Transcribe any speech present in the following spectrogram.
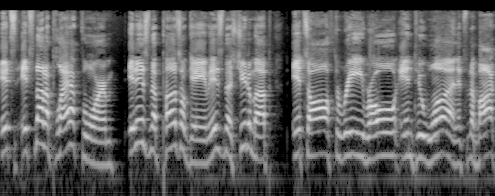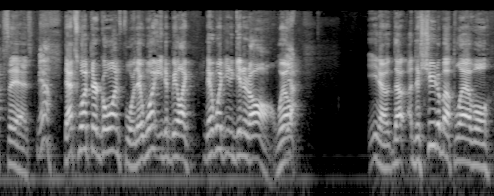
it's it's not a platform. It isn't a puzzle game. It isn't a shoot 'em up. It's all three rolled into one. That's what the box says. Yeah. That's what they're going for. They want you to be like. They want you to get it all. Well Yeah. you know the the shoot 'em up level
